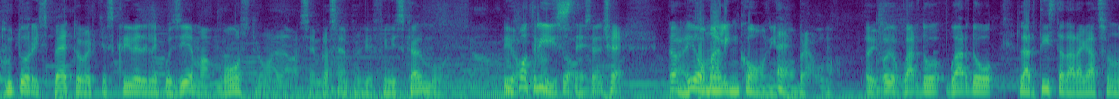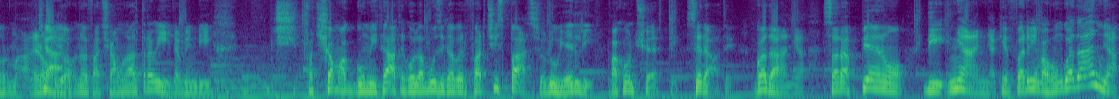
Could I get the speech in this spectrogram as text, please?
tutto rispetto perché scrive delle poesie, ma mostro, ma no, sembra sempre che finisca il mondo. Un po' triste. so, se- cioè, Un io po' malinconico. Eh, bravo, ma io io guardo, guardo l'artista da ragazzo normale, no? Io- noi facciamo un'altra vita, quindi facciamo a gomitate con la musica per farci spazio. Lui è lì, fa concerti, serate, guadagna, sarà pieno di gnagna che fa rima con guadagna.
